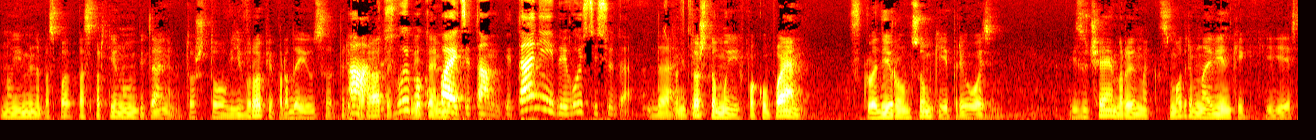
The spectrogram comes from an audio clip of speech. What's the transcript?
Ну, именно по, по спортивному питанию. То, что в Европе продаются препараты. А, то есть вы витамин... покупаете там питание и привозите сюда? Да, не то, что мы их покупаем, складируем сумки и привозим. Изучаем рынок, смотрим новинки, какие есть.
